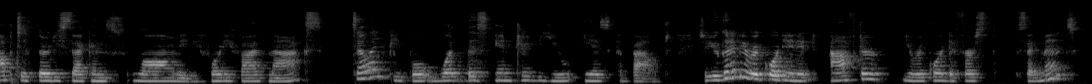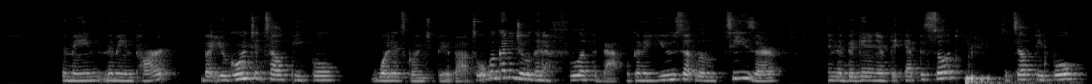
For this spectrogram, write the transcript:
up to 30 seconds long, maybe 45 max, telling people what this interview is about. So you're going to be recording it after you record the first segment, the main the main part, but you're going to tell people what it's going to be about. So what we're going to do, we're going to flip that. We're going to use that little teaser in the beginning of the episode to tell people,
